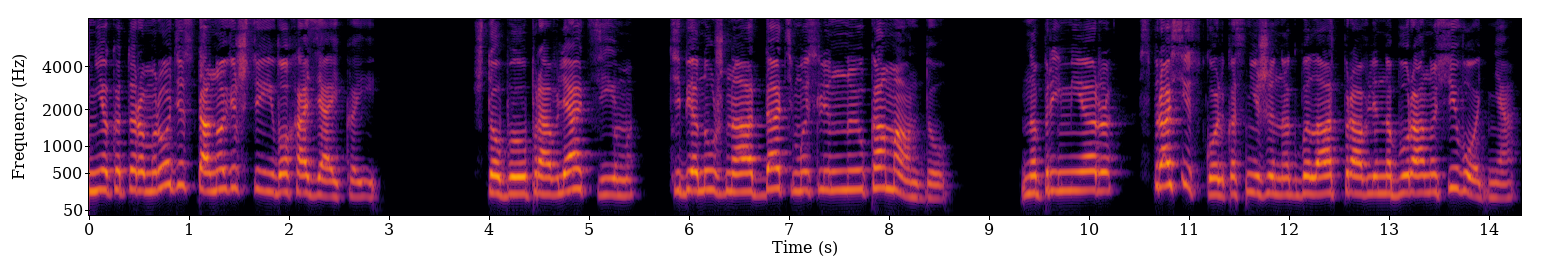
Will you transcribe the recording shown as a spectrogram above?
некотором роде становишься его хозяйкой. Чтобы управлять им, тебе нужно отдать мысленную команду. Например, спроси, сколько снежинок было отправлено Бурану сегодня.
